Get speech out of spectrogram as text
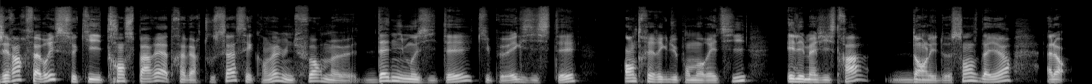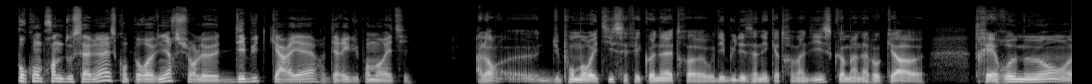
Gérard Fabrice, ce qui transparaît à travers tout ça, c'est quand même une forme d'animosité qui peut exister entre Éric Dupont-Moretti et les magistrats, dans les deux sens d'ailleurs. Alors, pour comprendre d'où ça vient, est-ce qu'on peut revenir sur le début de carrière d'Éric Dupont-Moretti Alors, euh, Dupont-Moretti s'est fait connaître euh, au début des années 90 comme un avocat euh, très remuant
